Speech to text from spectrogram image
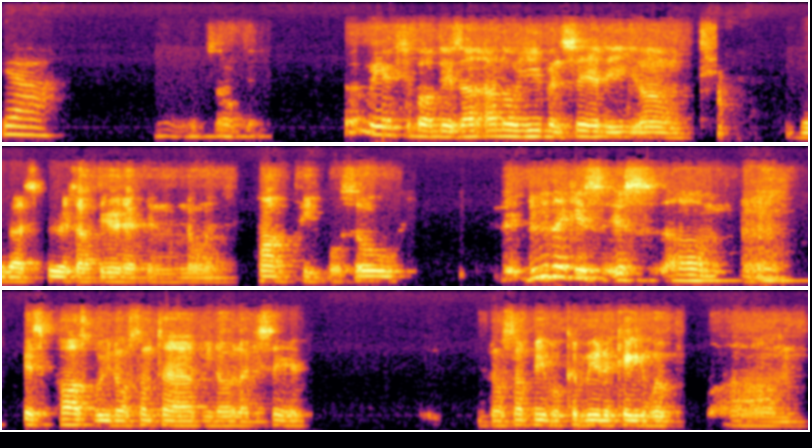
Yeah. Something. Let me ask you about this. I, I know you even said the um you got spirits out there that can you know haunt people. So do you think it's it's um it's possible, you know, sometimes, you know, like you said, you know, some people communicating with um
